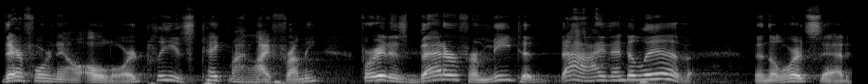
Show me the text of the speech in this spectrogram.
Therefore, now, O Lord, please take my life from me, for it is better for me to die than to live. Then the Lord said,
